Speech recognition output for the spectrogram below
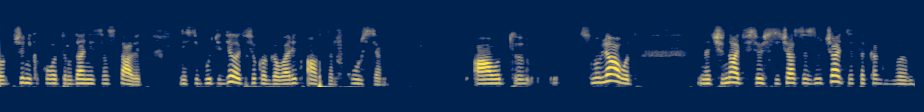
вообще никакого труда не составит, если будете делать все, как говорит автор в курсе. А вот э, с нуля вот начинать все сейчас изучать, это как бы,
